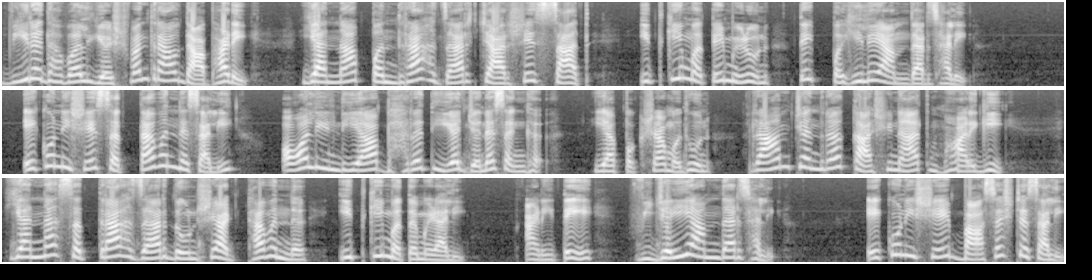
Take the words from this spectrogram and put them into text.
वीरधवल यशवंतराव दाभाडे यांना पंधरा हजार चारशे सात इतकी मते मिळून ते पहिले आमदार झाले. एकोणीसशे सत्तावन्न साली ऑल इंडिया भारतीय जनसंघ या पक्षामधून रामचंद्र काशीनाथ म्हाळगी यांना सतरा हजार दोनशे अठ्ठावन्न इतकी मतं मिळाली आणि ते विजयी आमदार झाले. एकोणीसशे बासष्ट साली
